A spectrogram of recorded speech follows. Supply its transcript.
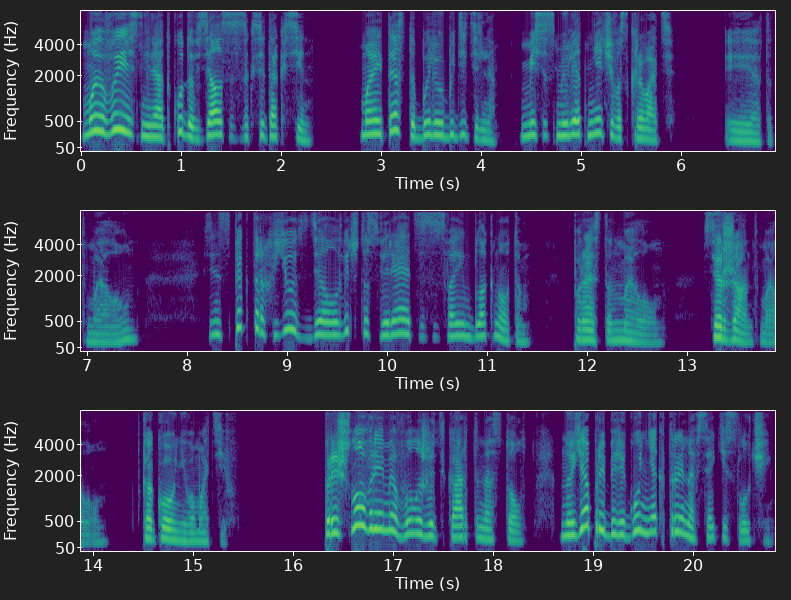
Мы выяснили, откуда взялся сакситоксин. Мои тесты были убедительны. Миссис Мюлет нечего скрывать. И этот Мэллоун? Инспектор Хьюит сделал вид, что сверяется со своим блокнотом. Престон Мэллоун. Сержант Мэллоун. Какой у него мотив? Пришло время выложить карты на стол, но я приберегу некоторые на всякий случай.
